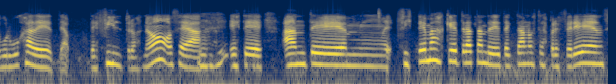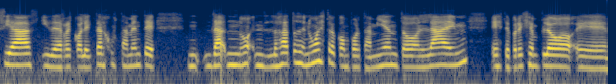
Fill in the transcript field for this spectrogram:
burbuja de, de filtros, ¿no? O sea, este, ante mm, sistemas que tratan de detectar nuestras preferencias y de recolectar justamente los datos de nuestro comportamiento online, este, por ejemplo, eh,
